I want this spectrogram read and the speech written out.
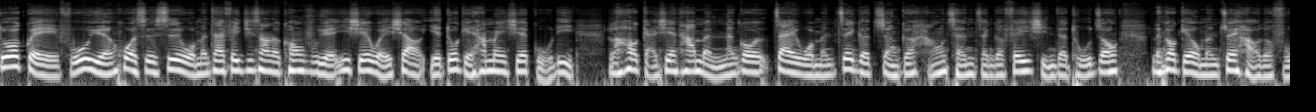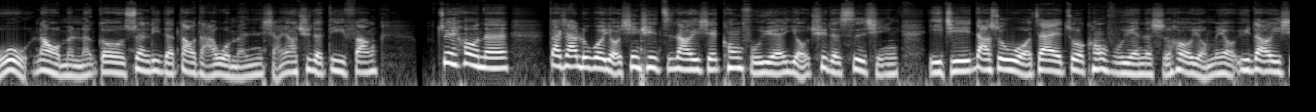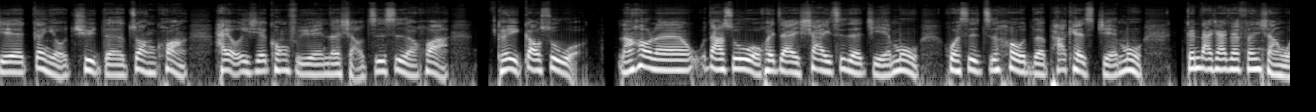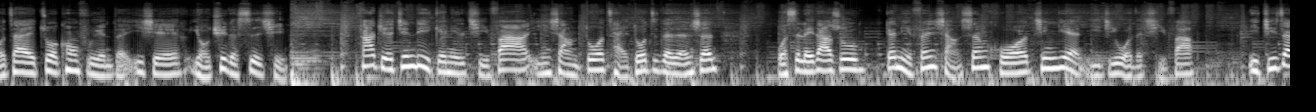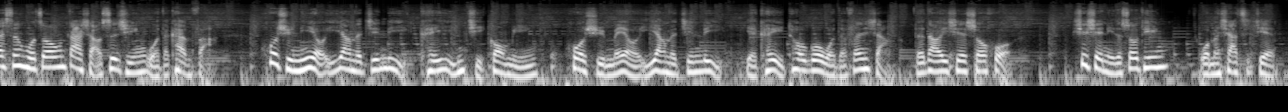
多给服务员，或者是我们在飞机上的空服员一些微笑，也多给他们一些鼓励，然后感谢他们能够在我们这个整个航程、整个飞行的途中，能够给我们最好的服务，让我们能够顺利的到达我们想要去的地方。最后呢，大家如果有兴趣知道一些空服员有趣的事情，以及大叔我在做空服员的时候有没有遇到一些更有趣的状况，还有一些空服员的小知识的话，可以告诉我。然后呢，大叔我会在下一次的节目或是之后的 podcast 节目，跟大家再分享我在做空服员的一些有趣的事情，发掘经历给你的启发，影响多彩多姿的人生。我是雷大叔，跟你分享生活经验以及我的启发，以及在生活中大小事情我的看法。或许你有一样的经历，可以引起共鸣；或许没有一样的经历，也可以透过我的分享得到一些收获。谢谢你的收听，我们下次见。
